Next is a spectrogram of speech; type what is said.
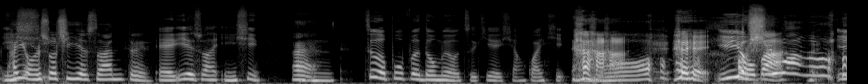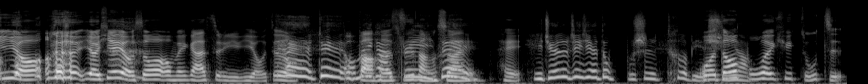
有没有？还有人说吃叶酸，对，哎，叶酸银杏，哎。嗯这个部分都没有直接相关性，哦，鱼油吧，哦、鱼油。有些有说 Omega 是鱼油这种对不饱和脂肪酸，嘿，你觉得这些都不是特别，我都不会去阻止，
